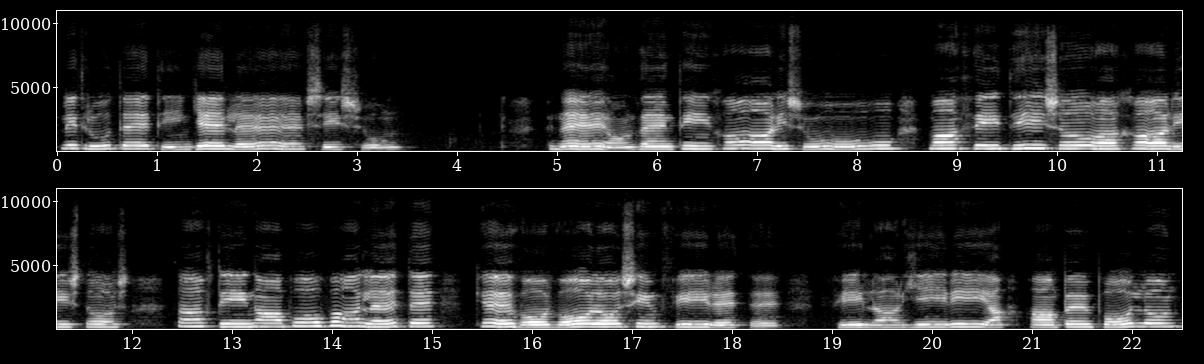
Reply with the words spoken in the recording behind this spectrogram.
λυτρούτε την κελεύση σου. Πνέον δεν την χάρη σου, μαθητής ο αχάριστος, ταύτην αποβάλλεται και βορβόρο συμφύρεται, φιλαργυρία απεπόλων,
